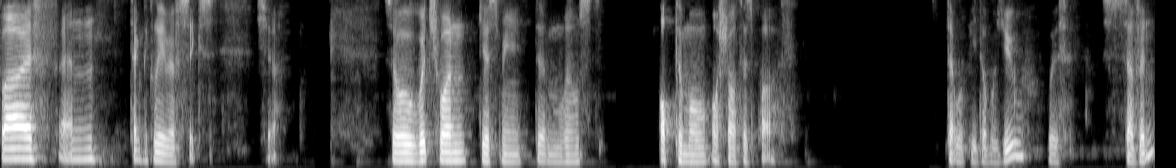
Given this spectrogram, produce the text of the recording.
five, and technically we have six here. So which one gives me the most optimal or shortest path? That would be W with seven.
